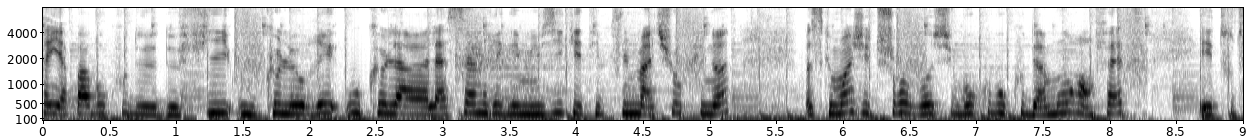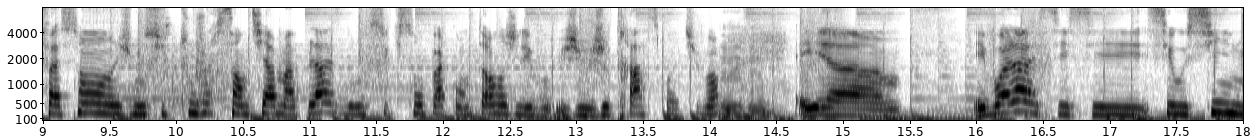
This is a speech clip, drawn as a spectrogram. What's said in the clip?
il n'y a pas beaucoup de, filles ou que, le ou que la, la scène reggae musique était plus macho qu'une autre. Parce que moi, j'ai toujours reçu beaucoup, beaucoup d'amour en fait. Et de toute façon, je me suis toujours sentie à ma place. Donc ceux qui sont pas contents, je, les, je, je trace, quoi, tu vois. Mhm. Et, euh, et voilà, c'est aussi une.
